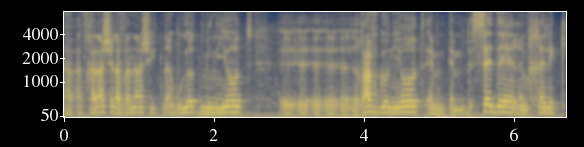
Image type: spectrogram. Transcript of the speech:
התחלה של הבנה של התנהגויות מיניות רב גוניות, הם, בסדר, הם חלק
